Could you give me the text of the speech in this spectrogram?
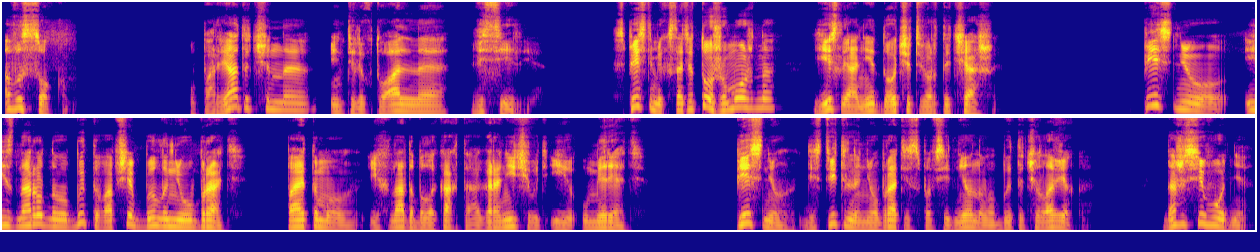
о высоком. Упорядоченное интеллектуальное веселье. С песнями, кстати, тоже можно, если они до четвертой чаши. Песню из народного быта вообще было не убрать, поэтому их надо было как-то ограничивать и умерять. Песню действительно не убрать из повседневного быта человека. Даже сегодня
